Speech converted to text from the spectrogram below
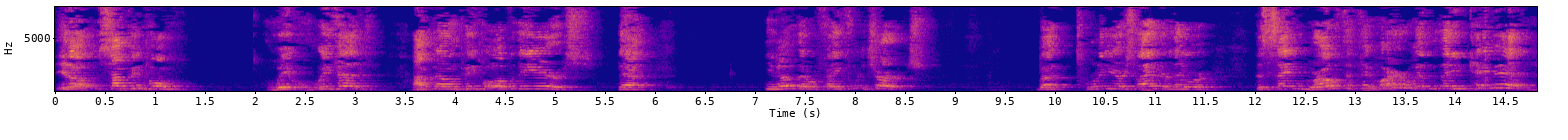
you know, some people, we, we've had, I've known people over the years that, you know, they were faithful to church. But 20 years later, they were the same growth that they were when they came in.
